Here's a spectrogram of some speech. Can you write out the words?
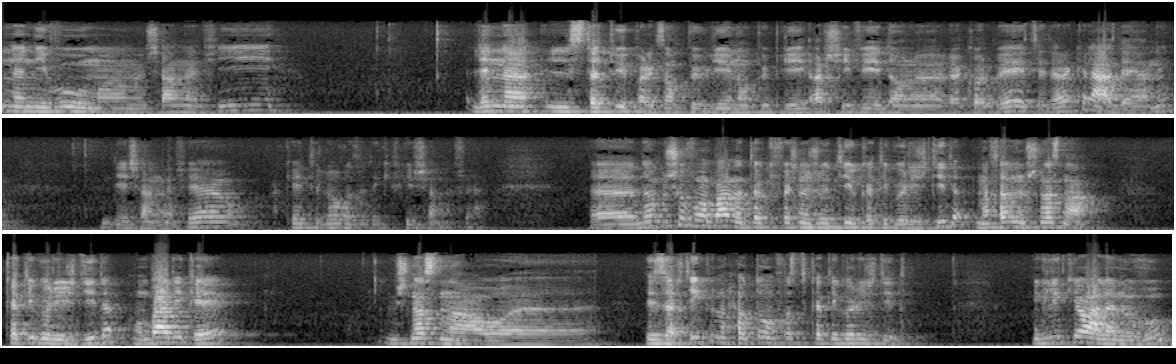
لنا niveau ما مش عندنا فيه لنا ال statut par exemple publié non publié archivé dans la corbeille et cetera كالعادة يعني قديش عندنا فيها حكاية اللغة زاد كيف كيفاش عندنا فيها donc نشوفو مع بعضنا تو كيفاش نجوتيو catégorie جديدة. مثلا باش نصنع catégorie جديدة ومن بعد مش نصنعو des articles ونحطوهم في وسط catégorie جديدة. نكليكيو على nouveau.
